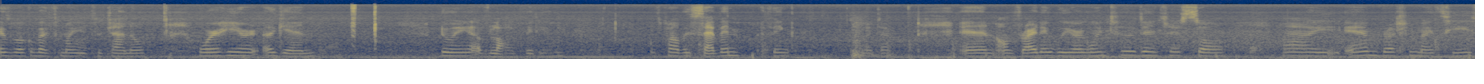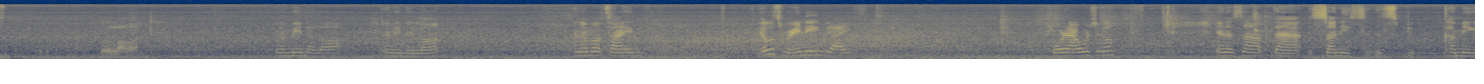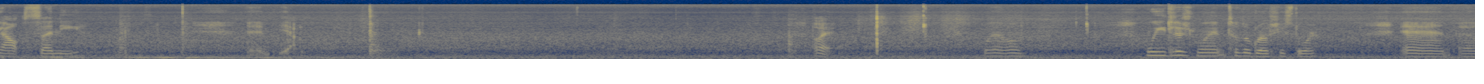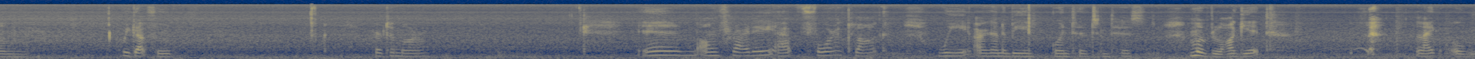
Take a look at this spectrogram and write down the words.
guys, welcome back to my YouTube channel. We're here again doing a vlog video. It's probably 7, I think. And on Friday we are going to the dentist, so I am brushing my teeth a lot. I mean a lot. I mean a lot. And I'm outside. It was raining like four hours ago and it's not that sunny it's coming out sunny. And yeah. Okay well we just went to the grocery store and um, we got food for tomorrow. And on Friday at 4 o'clock we are gonna be going to the dentist. I'm gonna vlog it like always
